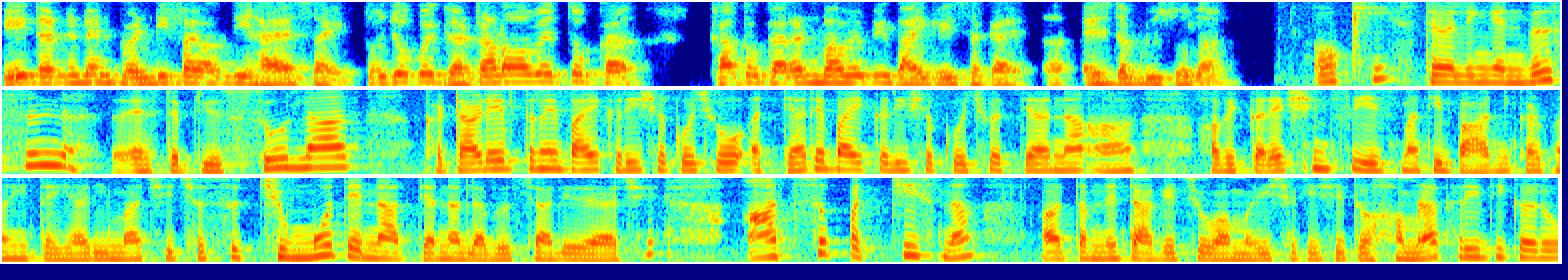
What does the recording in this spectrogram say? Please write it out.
eight hundred and twenty five on the higher side તો જો કોઈ ઘટાડો આવે તો કાં તો કરંટ ભાવે બી બાય કરી શકાય SW Solar okay Sterling and Wilson SW Solar. ઘટાડે તમે બાય કરી શકો છો, અત્યારે બાય કરી શકો છો. અત્યારના આ, હવે કરેક્શન ફેઝમાંથી બહાર નીકળવાની તૈયારીમાં છે. છસો ચુમ્મોતેરના અત્યારના લેવલ્સ ચાલી રહ્યા છે. આઠસો પચીસના તમને ટાર્ગેટ જોવા મળી શકે છે. તો હમણાં ખરીદી કરો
